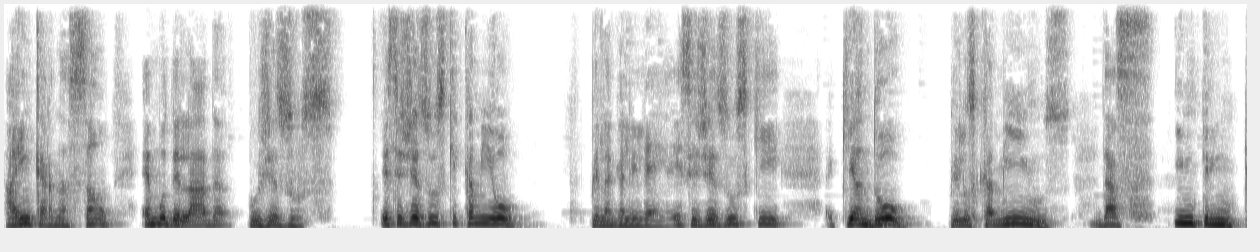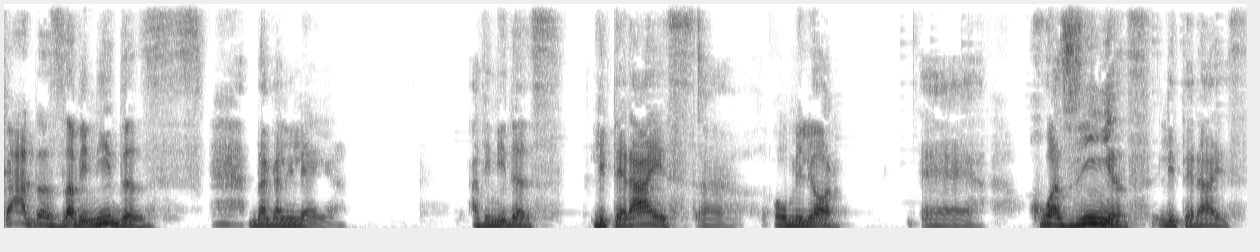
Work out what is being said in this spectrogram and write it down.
A encarnação é modelada por Jesus. Esse Jesus que caminhou pela Galileia, esse Jesus que, que andou pelos caminhos das intrincadas avenidas da Galileia. Avenidas literais, uh, ou melhor, é, ruazinhas literais,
